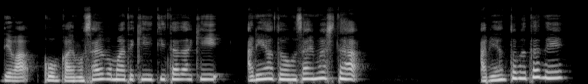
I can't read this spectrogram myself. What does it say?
では、今回も最後まで聞いていただき、ありがとうございました。アビアンとまたね。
